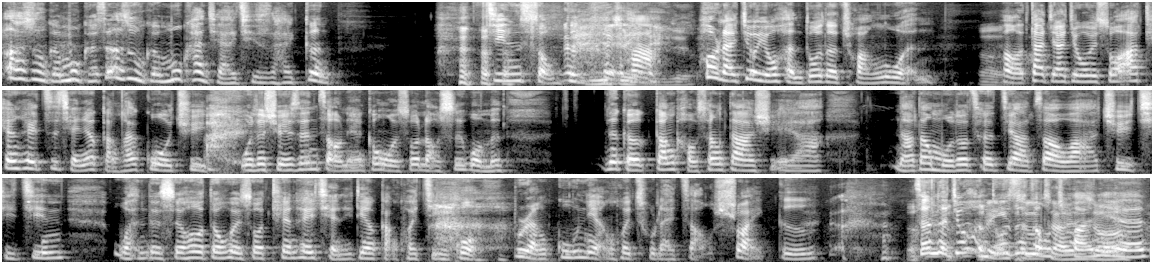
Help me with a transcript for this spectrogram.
二十五个墓，可是二十五个墓看起来其实还更惊悚、更可怕。后来就有很多的传闻，嗯。哦，大家就会说啊，天黑之前要赶快过去。我的学生早年跟我说，老师，我们那个刚考上大学啊，拿到摩托车驾照啊，去骑金玩的时候，都会说天黑前一定要赶快经过，不然姑娘会出来找帅哥。真的就很多这种传言，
